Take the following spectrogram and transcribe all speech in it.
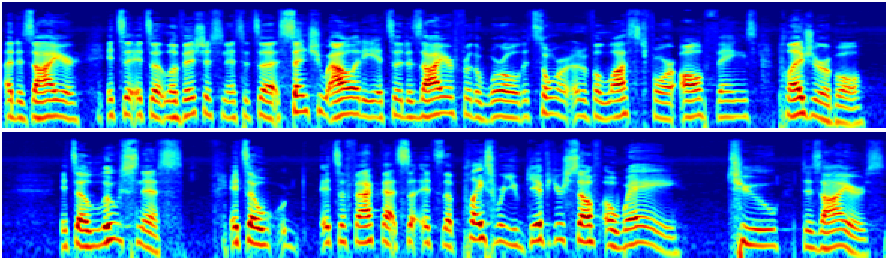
a desire. It's a, it's a lasciviousness. It's a sensuality. It's a desire for the world. It's sort of a lust for all things pleasurable. It's a looseness. It's a, it's a fact that it's the place where you give yourself away to desires.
